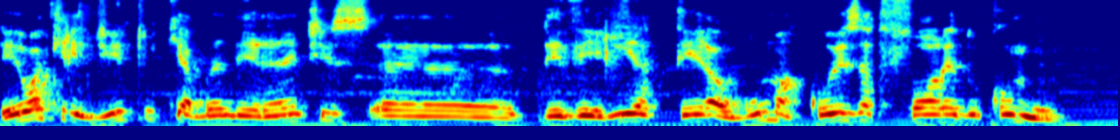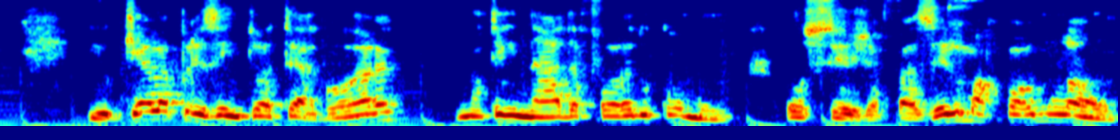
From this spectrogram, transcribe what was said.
Eu acredito que a Bandeirantes uh, deveria ter alguma coisa fora do comum. E o que ela apresentou até agora não tem nada fora do comum. Ou seja, fazer uma Fórmula 1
